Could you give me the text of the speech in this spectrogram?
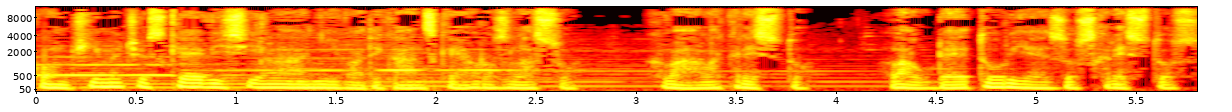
Končíme české vysílání vatikánského rozhlasu. Chvála Kristu. Laudetur Jezus Christus.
